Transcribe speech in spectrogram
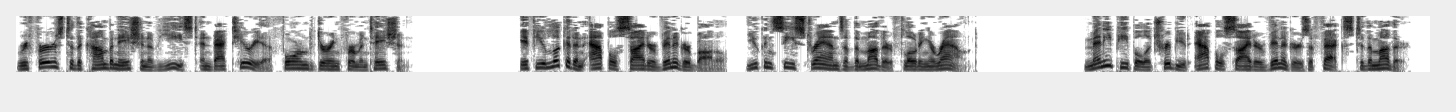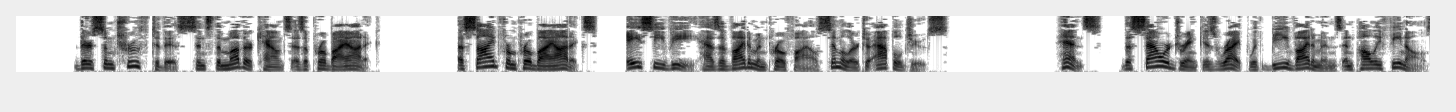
refers to the combination of yeast and bacteria formed during fermentation. If you look at an apple cider vinegar bottle, you can see strands of the mother floating around. Many people attribute apple cider vinegar's effects to the mother. There's some truth to this since the mother counts as a probiotic. Aside from probiotics, ACV has a vitamin profile similar to apple juice. Hence, the sour drink is ripe with B vitamins and polyphenols,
